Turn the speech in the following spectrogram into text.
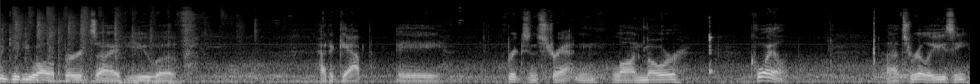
want to give you all a bird's eye view of how to gap a Briggs & Stratton lawnmower coil. Uh, it's real easy.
